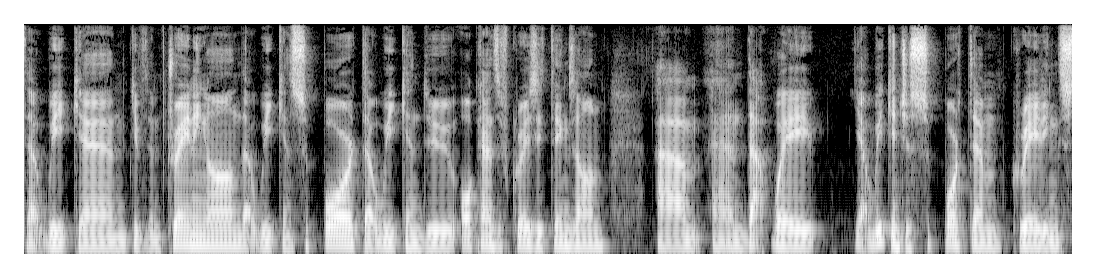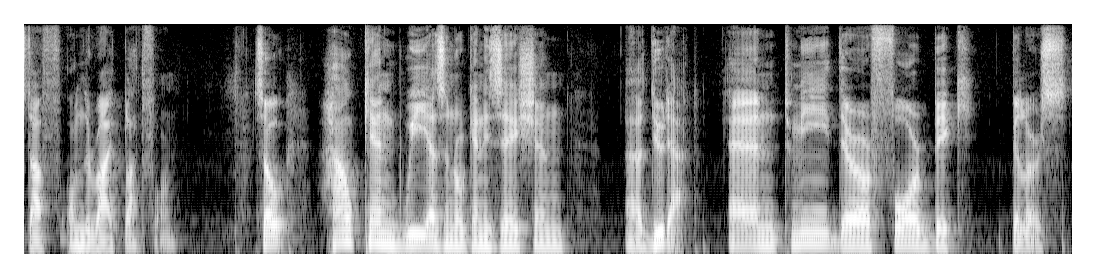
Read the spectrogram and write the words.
that we can give them training on, that we can support, that we can do all kinds of crazy things on. Um, and that way, yeah, we can just support them creating stuff on the right platform. So, how can we as an organization uh, do that? And to me, there are four big pillars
